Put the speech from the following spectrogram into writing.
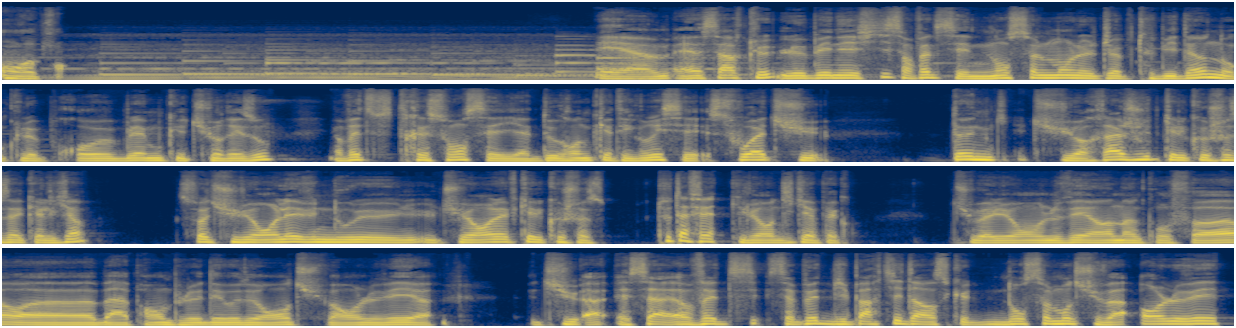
on reprend. Et euh, savoir que le, le bénéfice, en fait, c'est non seulement le job to be done, donc le problème que tu résous. En fait, très souvent, c'est il y a deux grandes catégories. C'est soit tu donnes, tu rajoutes quelque chose à quelqu'un, soit tu lui enlèves une, tu lui enlèves quelque chose Tout à fait. qui lui est handicapé. Quoi. Tu vas lui enlever un inconfort. euh, bah, par exemple, le déodorant, tu vas enlever. euh, tu, ah, et ça, en fait, ça peut être bipartite hein, parce que non seulement tu vas enlever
